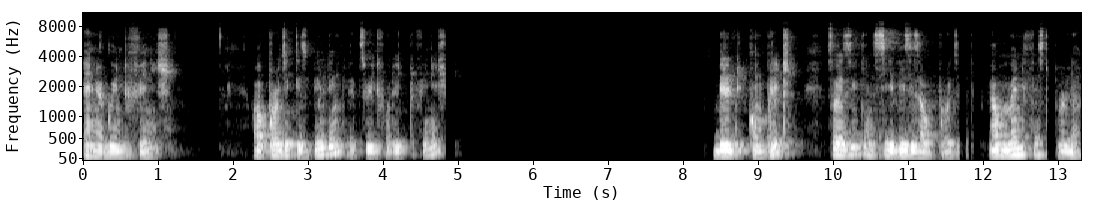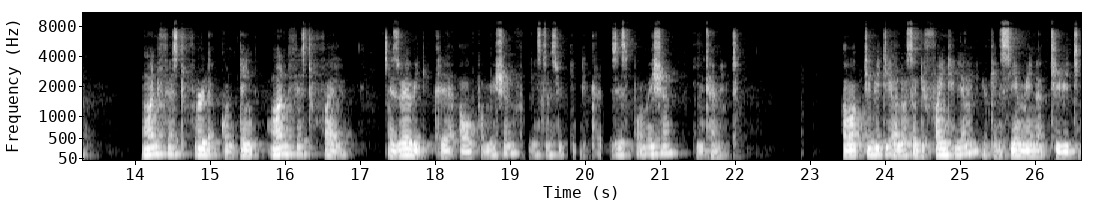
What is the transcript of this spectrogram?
and we're going to finish. Our project is building. Let's wait for it to finish. Build complete. So as you can see, this is our project. We manifest folder. Manifest folder contain manifest file is where we declare our permission. For instance, we can declare this is permission internet. Our activity are also defined here. You can see main activity.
